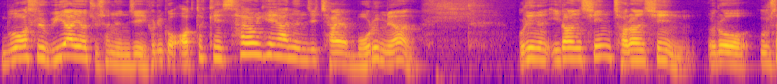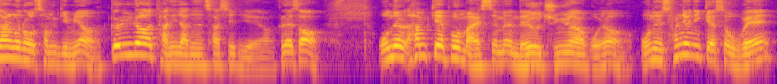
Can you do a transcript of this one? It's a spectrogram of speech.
무엇을 위하여 주셨는지, 그리고 어떻게 사용해야 하는지 잘 모르면 우리는 이런 신 저런 신으로 우상으로 섬기며 끌려다니다는 사실이에요. 그래서 오늘 함께 볼 말씀은 매우 중요하고요. 오늘 성령님께서 왜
